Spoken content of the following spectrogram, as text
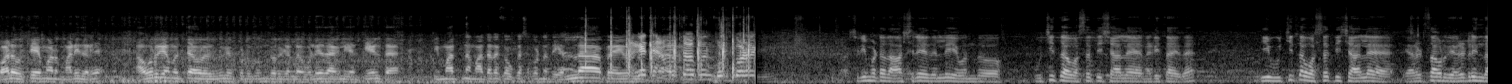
ಭಾಳ ಒತ್ತಾಯ ಮಾಡಿ, ಮಾಡಿದ್ದಾರೆ. ಅವ್ರಿಗೆ ಮತ್ತು ಅವ್ರ ಇವರಿಗೆ ಕುಟುಂಬದವ್ರಿಗೆಲ್ಲ ಒಳ್ಳೇದಾಗಲಿ ಅಂತ ಹೇಳ್ತಾ ಈ ಮಾತನ್ನ ಮಾತಾಡೋಕ್ಕೆ ಅವಕಾಶ ಕೊಟ್ಟಂತ ಎಲ್ಲ ಶ್ರೀಮಠದ ಆಶ್ರಯದಲ್ಲಿ ಒಂದು ಉಚಿತ ವಸತಿ ಶಾಲೆ ನಡೀತಾ ಇದೆ. ಈ ಉಚಿತ ವಸತಿ ಶಾಲೆ ಎರಡು ಸಾವಿರದ ಎರಡರಿಂದ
